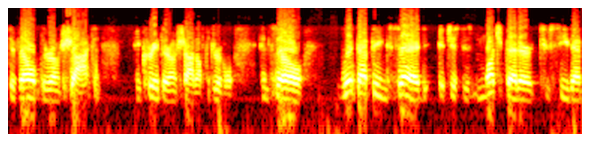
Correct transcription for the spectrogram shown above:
develop their own shot and create their own shot off the dribble. And so, with that being said, it just is much better to see them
